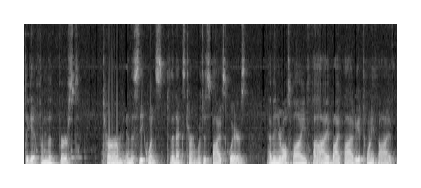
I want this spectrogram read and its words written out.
to get from the first term in the sequence to the next term, which is 5 squares. And then you're multiplying 5 by 5 to get 25.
